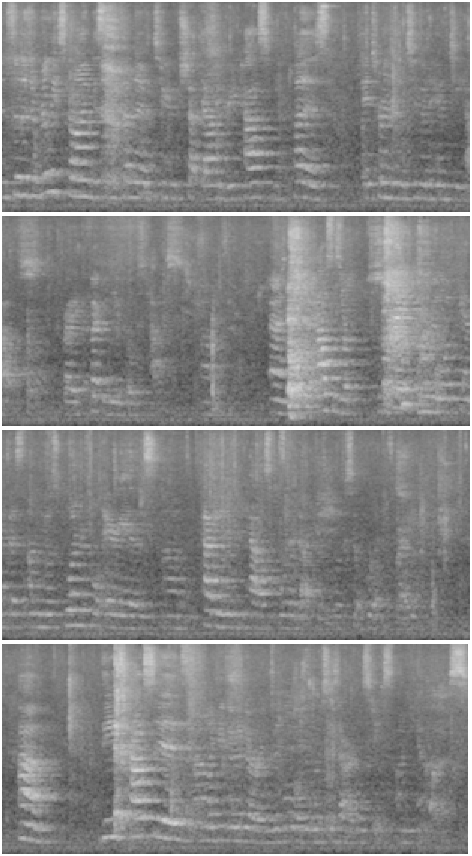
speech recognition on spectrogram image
And so there's a really strong disincentive to shut down a Greek house because it turns into an empty house, right? Effectively a ghost house. Um, and the houses are straight in the middle of campus on the most wonderful areas. Um, having an empty house boarded up doesn't look so good, right? Um, these houses, um, like I noted, are in most desirable space on campus.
